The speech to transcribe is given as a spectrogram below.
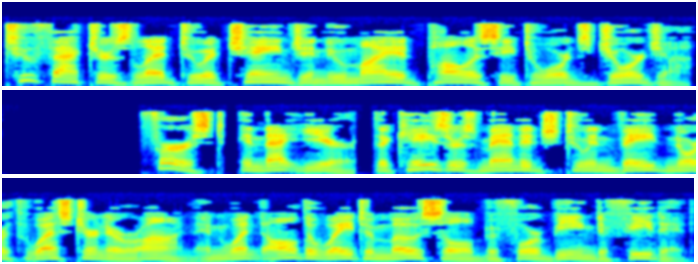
two factors led to a change in Umayyad policy towards Georgia. First, in that year, the Khazars managed to invade northwestern Iran and went all the way to Mosul before being defeated.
